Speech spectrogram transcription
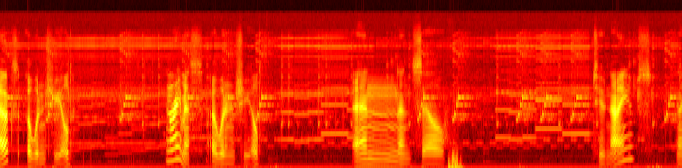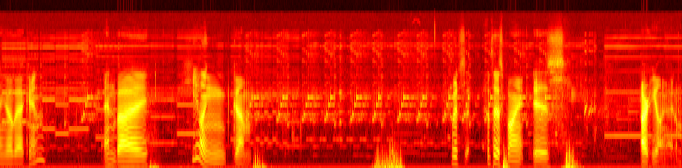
Alex, a wooden shield. And Ramus, a wooden shield. And then sell two knives. Then go back in and buy healing gum. which at this point is our healing item.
